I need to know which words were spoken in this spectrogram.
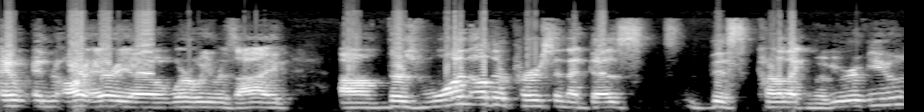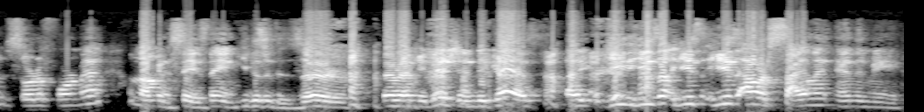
in in our area where we reside, um, there's one other person that does this kind of like movie review sort of format. I'm not going to say his name; he doesn't deserve the recognition because like he, he's he's he's our silent enemy.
